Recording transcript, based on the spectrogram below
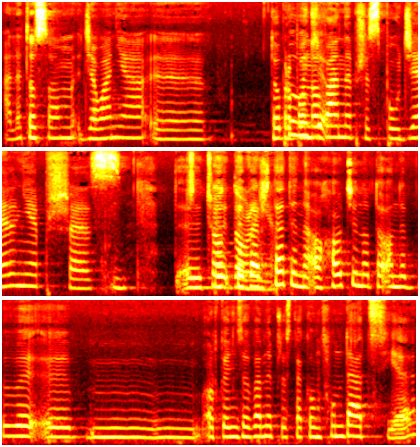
Ale to są działania To były dzia- proponowane przez spółdzielnie, przez. Te, te warsztaty na Ochocie, no to one były y, mm, organizowane przez taką fundację,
